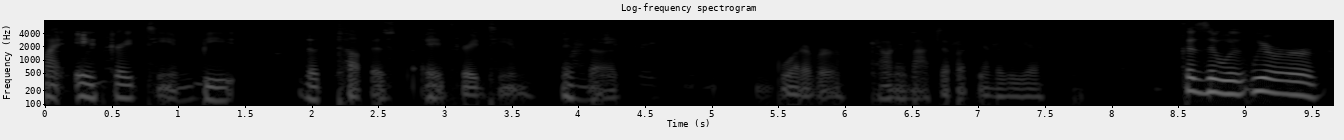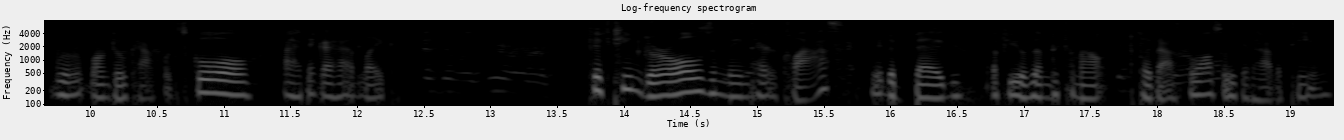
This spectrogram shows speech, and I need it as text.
my eighth grade team beat the toughest eighth grade team in the whatever county matchup at the end of the year. Because it was we were we were going to a Catholic school. I think I had like fifteen girls in the entire class. We had to beg a few of them to come out to play basketball so we could have a team.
